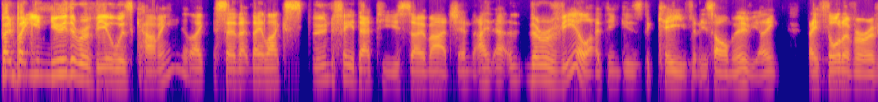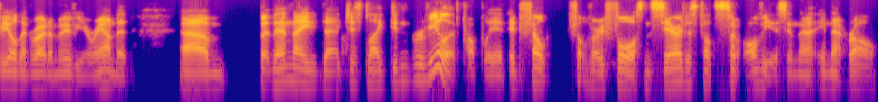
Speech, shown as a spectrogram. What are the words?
but but you knew the reveal was coming, like so that they like spoon feed that to you so much. And I uh, the reveal I think is the key for this whole movie. I think they thought of a reveal, then wrote a movie around it. Um, but then they, they just like didn't reveal it properly. It, it felt felt very forced, and Sarah just felt so obvious in that in that role.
